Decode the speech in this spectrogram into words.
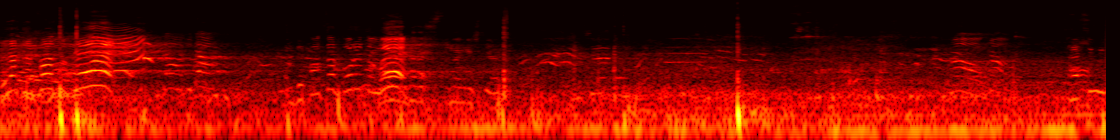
Beyler defans ol. Bir daha, bir daha. Defanslar forvet ol. Arkadaş üstünden geçti ya. Bravo, bravo. Tersin mi?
